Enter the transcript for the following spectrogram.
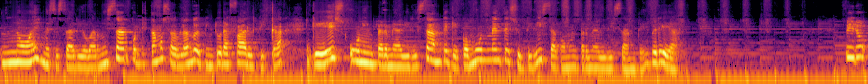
no es necesario barnizar porque estamos hablando de pintura fáltica, que es un impermeabilizante que comúnmente se utiliza como impermeabilizante, es brea. Pero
